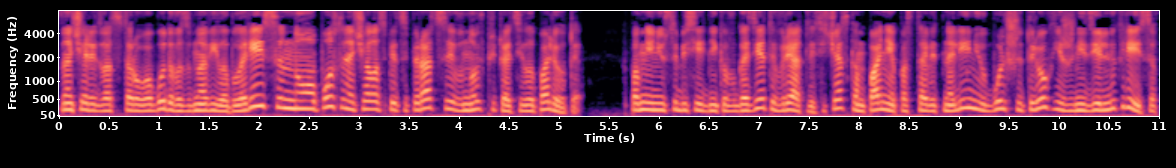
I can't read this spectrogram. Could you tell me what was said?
В начале 22 года возобновила было рейсы, но после начала спецоперации вновь прекратила полеты. По мнению собеседников газеты, вряд ли сейчас компания поставит на линию больше трех еженедельных рейсов,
